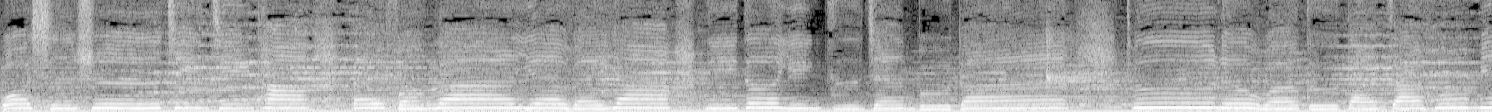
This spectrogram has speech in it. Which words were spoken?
我心事静静躺，北风乱夜未央，的影子剪不断，徒留我孤单在湖面。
